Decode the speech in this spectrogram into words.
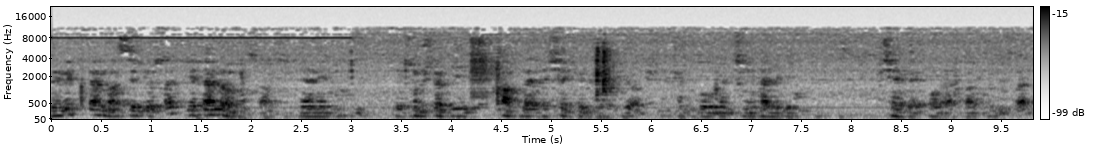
genetikten bahsediyorsak yeterli olması lazım. Yani e, sonuçta bir ve eşek de üretiyor. Yani bulmak için yeterli bir çevre olarak baktığımızda.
